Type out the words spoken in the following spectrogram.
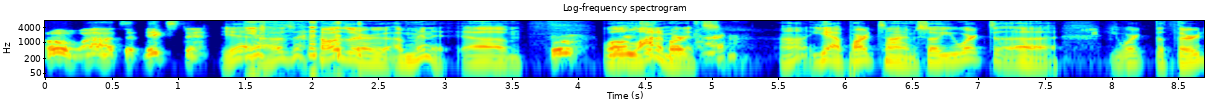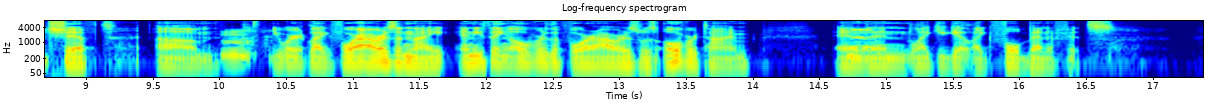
Oh wow, that's a big stint. Yeah, Yeah. I was I was there a minute. Um, Were- Well, were a lot of minutes. part-time? huh? Yeah, part time. So you worked uh you worked the third shift. Um, Mm. you work like four hours a night. Anything over the four hours was overtime, and Yeah. then like you get like full benefits.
